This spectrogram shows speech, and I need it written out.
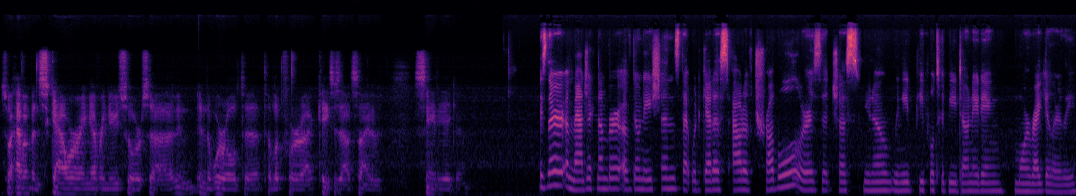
so I haven't been scouring every news source uh, in in the world to to look for uh, cases outside of San Diego. Is there a magic number of donations that would get us out of trouble, or is it just you know we need people to be donating more regularly?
